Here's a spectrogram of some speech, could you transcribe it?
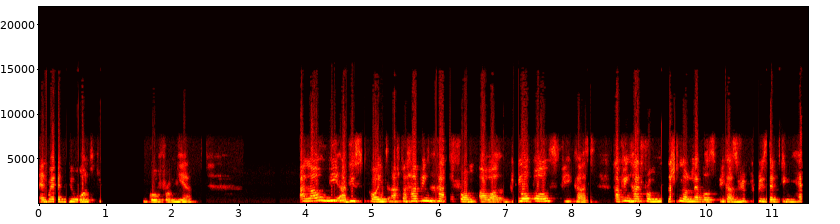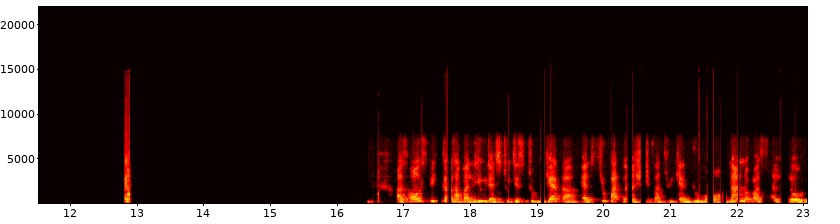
and where do we want to go from here. Allow me at this point, after having heard from our global speakers, having heard from national level speakers representing as all speakers have alluded to, it is together and through partnerships that we can do more. None of us alone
